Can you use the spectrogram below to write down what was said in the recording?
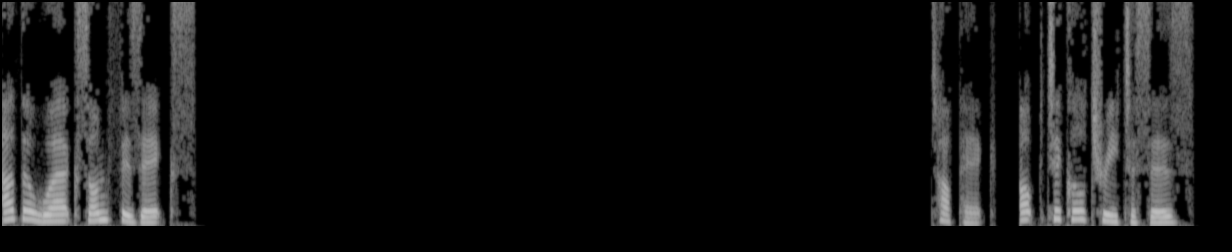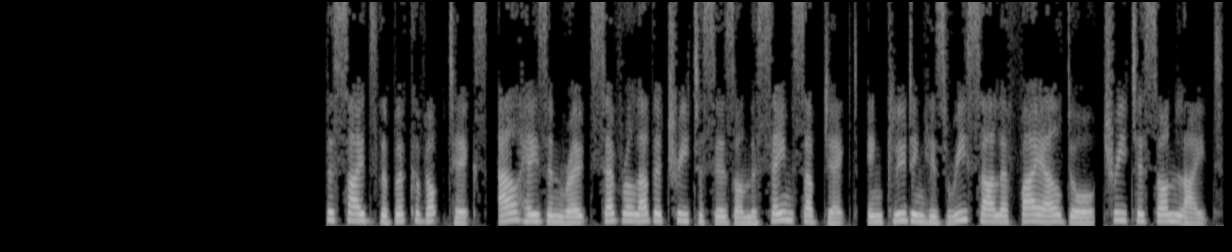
Other works on physics. Topic: Optical treatises. Besides the Book of Optics, Alhazen wrote several other treatises on the same subject, including his Risala fi el-Daw treatise on light.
